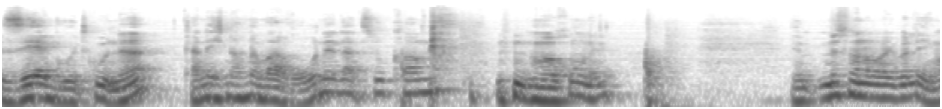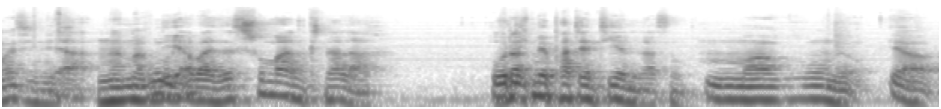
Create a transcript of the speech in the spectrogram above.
Sehr gut. gut, ne? Kann ich noch eine Marone dazu kommen? Marone. Ja, müssen wir nochmal überlegen, weiß ich nicht. Eine Marone. Nee, aber das ist schon mal ein Knaller. Oder- Würde ich mir patentieren lassen. Marone. Ja,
